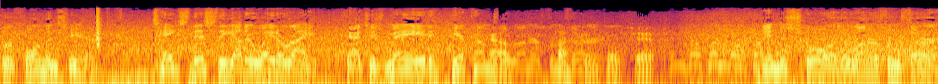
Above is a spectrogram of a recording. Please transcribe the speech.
performance here. Takes this the other way to right. Catch is made. Here comes Oh, the runner from third. bullshit. In to score, the runner from third.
